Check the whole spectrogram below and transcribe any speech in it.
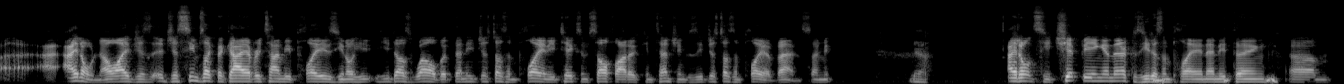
I, I, don't know. I just it just seems like the guy every time he plays, you know, he he does well, but then he just doesn't play, and he takes himself out of contention because he just doesn't play events. I mean, yeah, I don't see Chip being in there because he doesn't play in anything. Um,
